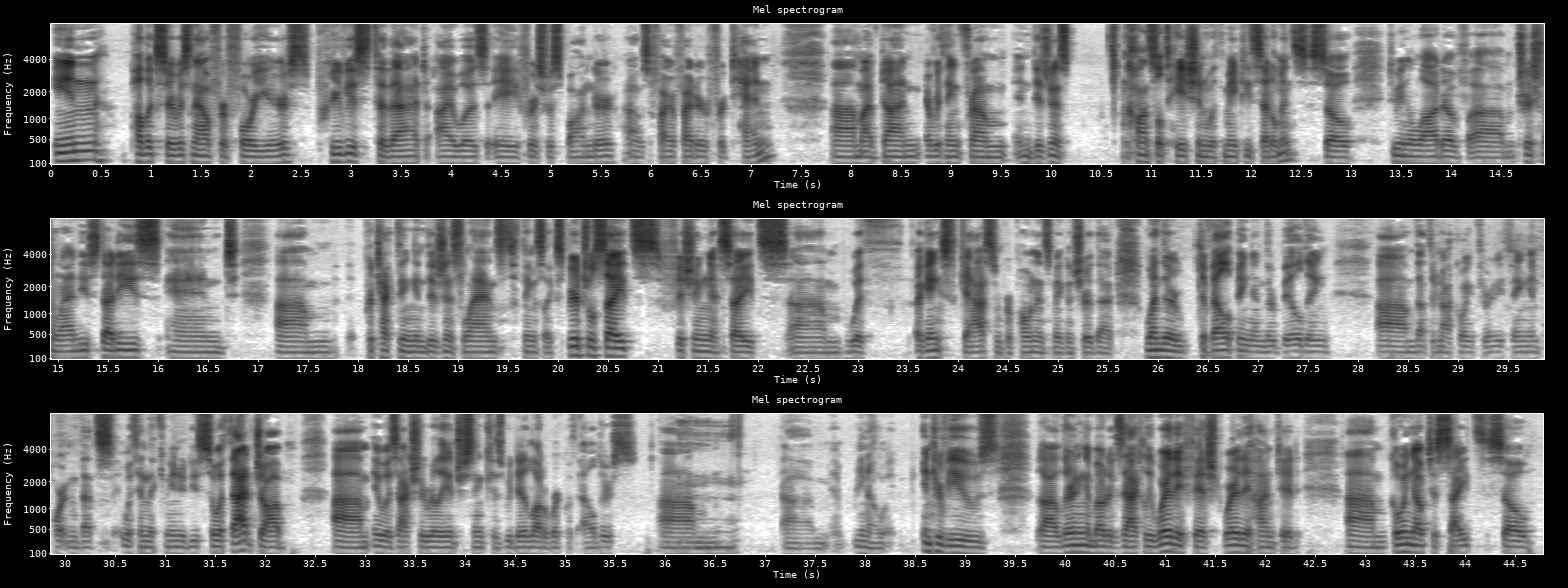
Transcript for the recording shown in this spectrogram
in public service now for four years. Previous to that, I was a first responder. I was a firefighter for 10. Um, I've done everything from Indigenous consultation with Métis settlements. So, doing a lot of um, traditional land use studies and um, protecting Indigenous lands, things like spiritual sites, fishing sites, um, with against gas and proponents, making sure that when they're developing and they're building, um, that they're not going through anything important that's within the community. So with that job, um, it was actually really interesting because we did a lot of work with elders. Um, um, you know, interviews, uh, learning about exactly where they fished, where they hunted, um, going out to sites. So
